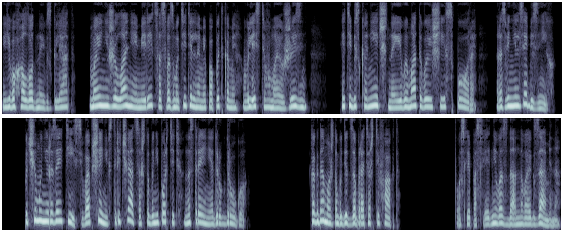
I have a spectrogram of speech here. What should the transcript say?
Его холодный взгляд, мои нежелания мириться с возмутительными попытками влезть в мою жизнь, эти бесконечные и выматывающие споры. Разве нельзя без них? Почему не разойтись, вообще не встречаться, чтобы не портить настроение друг другу? Когда можно будет забрать артефакт? После последнего сданного экзамена.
